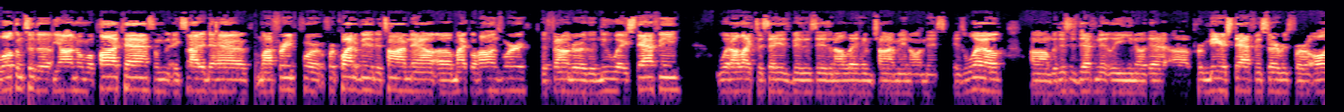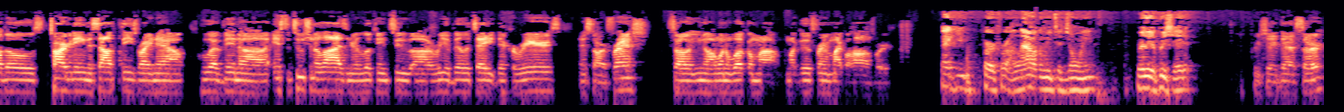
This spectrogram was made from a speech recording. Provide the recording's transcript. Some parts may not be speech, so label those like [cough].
Welcome to the Beyond Normal podcast. I'm excited to have my friend for, for quite a bit of time now, uh, Michael Hollingsworth, the founder of the New Way Staffing. What I like to say his business is, and I'll let him chime in on this as well. Um, but this is definitely, you know, that uh, premier staffing service for all those targeting the Southeast right now who have been uh, institutionalized and are looking to uh, rehabilitate their careers and start fresh. So, you know, I want to welcome my, my good friend Michael Hollingsworth. Thank you for, for allowing me to join. Really appreciate it. Appreciate that, sir.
